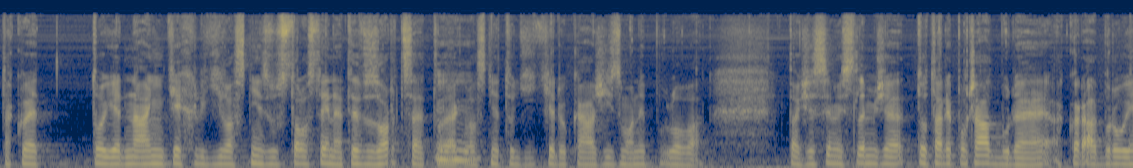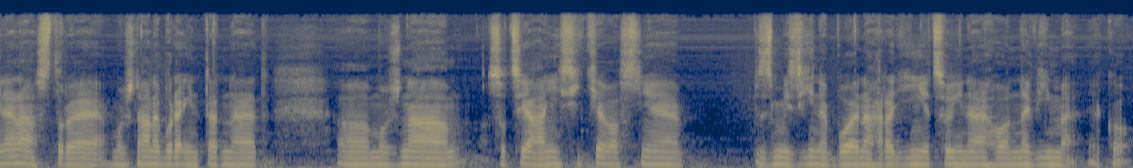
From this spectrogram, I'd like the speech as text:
takové to jednání těch lidí vlastně zůstalo stejné. Ty vzorce, to, mm-hmm. jak mhm. vlastně to dítě dokáží zmanipulovat. Takže si myslím, že to tady pořád bude, akorát budou jiné nástroje, možná nebude internet, eh, možná sociální sítě vlastně zmizí nebo je nahradí něco jiného, nevíme. Jako,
